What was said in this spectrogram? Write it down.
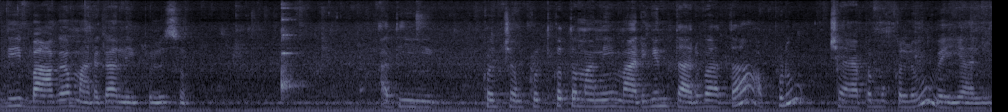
ఇది బాగా మరగాలి పులుసు. అది కొంచెం కుత్తుకుతమని మరిగిన తర్వాత అప్పుడు చేప ముక్కలు వేయాలి.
